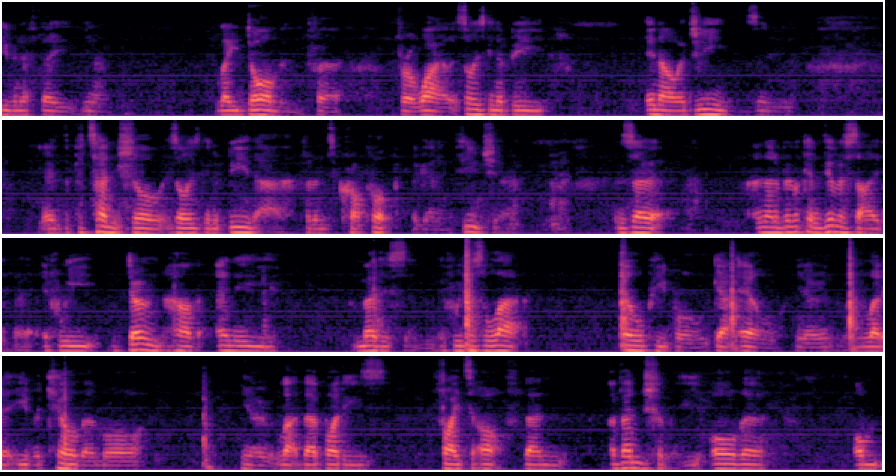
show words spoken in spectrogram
even if they, you know, lay dormant for for a while. It's always going to be in our genes, and you know, the potential is always going to be there for them to crop up again in the future. And so, and then I've been looking at the other side of it. If we don't have any medicine, if we just let ill people get ill, you know, and let it either kill them or, you know, let their bodies fight it off, then eventually all the um,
